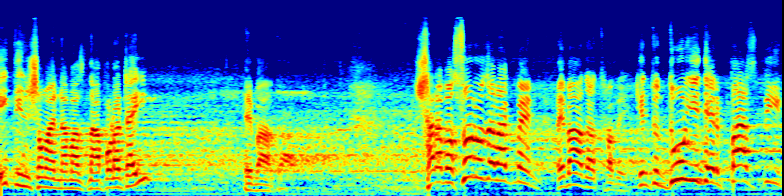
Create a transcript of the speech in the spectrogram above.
এই তিন সময় নামাজ না পড়াটাই এবাদত সারা বছর রোজা রাখবেন এবাদত হবে। কিন্তু দুই ঈদের পাঁচ দিন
